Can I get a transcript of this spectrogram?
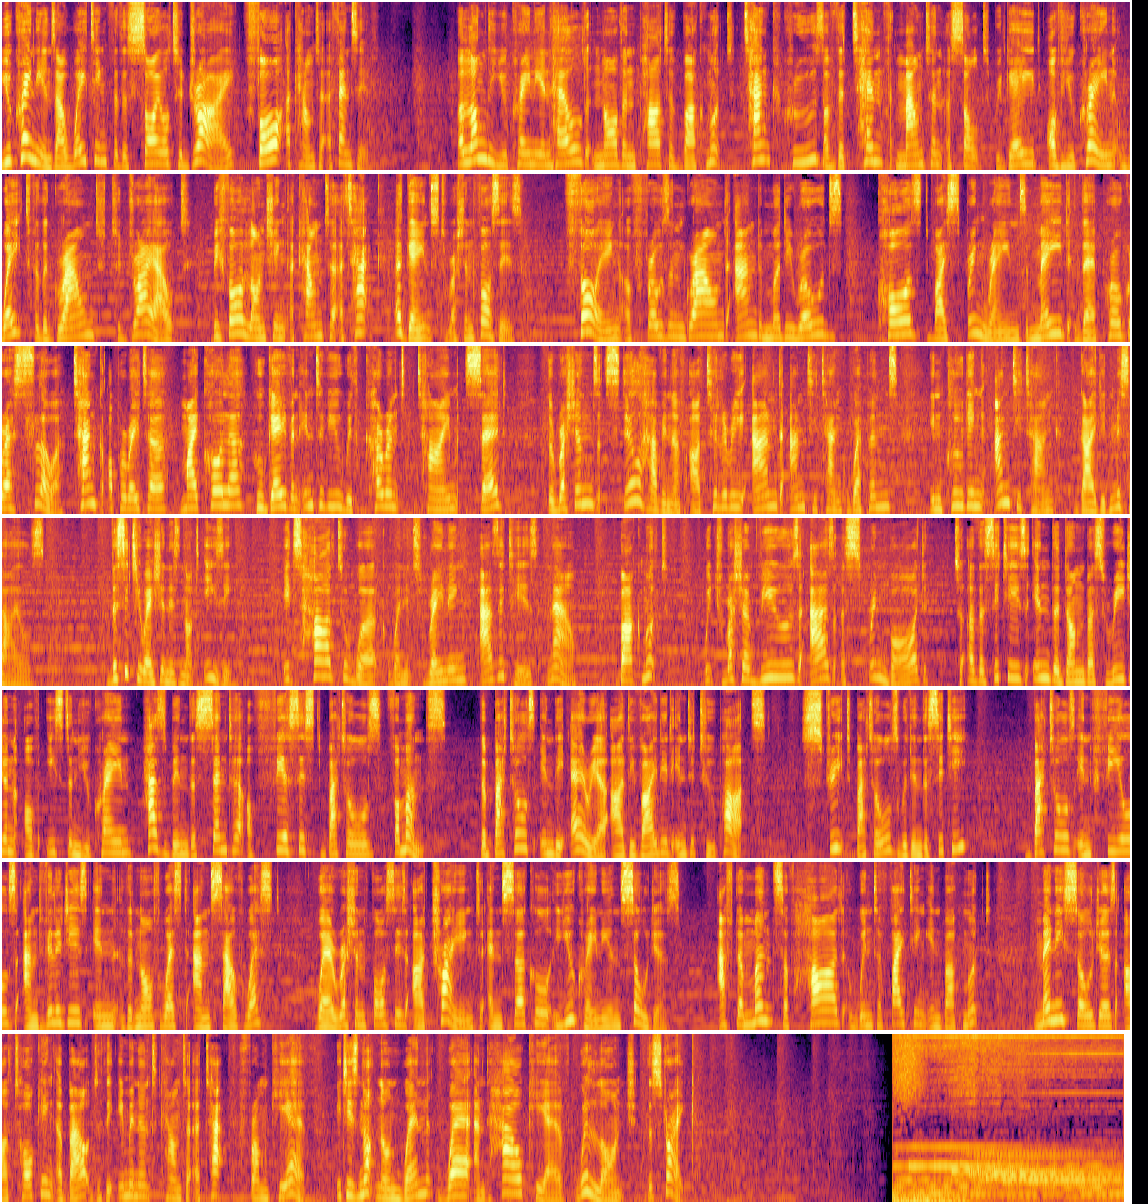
Ukrainians are waiting for the soil to dry for a counter-offensive. Along the Ukrainian-held northern part of Bakhmut, tank crews of the 10th Mountain Assault Brigade of Ukraine wait for the ground to dry out before launching a counter-attack against Russian forces. Thawing of frozen ground and muddy roads caused by spring rains made their progress slower. Tank operator Mykola, who gave an interview with Current Time, said the Russians still have enough artillery and anti-tank weapons, including anti-tank guided missiles. The situation is not easy. It's hard to work when it's raining as it is now. Bakhmut, which Russia views as a springboard to other cities in the Donbas region of eastern Ukraine, has been the center of fiercest battles for months. The battles in the area are divided into two parts. Street battles within the city, battles in fields and villages in the northwest and southwest, where Russian forces are trying to encircle Ukrainian soldiers. After months of hard winter fighting in Bakhmut, many soldiers are talking about the imminent counterattack from Kiev. It is not known when, where and how Kiev will launch the strike.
